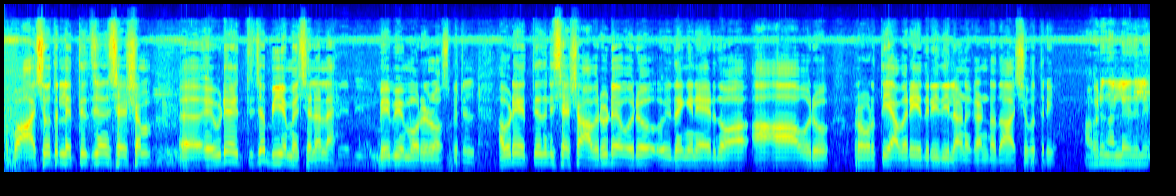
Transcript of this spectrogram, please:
അപ്പോൾ ആശുപത്രിയിൽ എത്തിച്ചതിന് ശേഷം ഏഹ്, എവിടെ എത്തിച്ച? ബി എം എച്ച് എൽ അല്ലേ? Baby memorial hospital. അവിടെ എത്തിയതിന് ശേഷം അവരുടെ ഒരു ഇതെങ്ങനെയായിരുന്നു? ആ- ആ ആ ഒരു പ്രവൃത്തി അവരെ ഏത് രീതിയിലാണ് കണ്ടത് ആശുപത്രി? അവർ നല്ല ഇതിൽ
